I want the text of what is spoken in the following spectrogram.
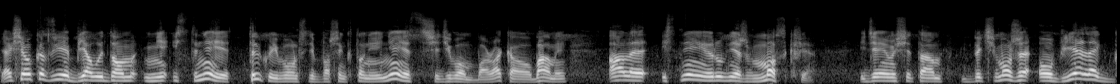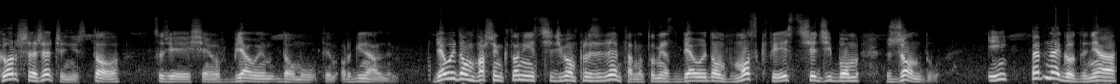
Jak się okazuje, Biały Dom nie istnieje tylko i wyłącznie w Waszyngtonie i nie jest siedzibą Baracka Obamy, ale istnieje również w Moskwie. I dzieją się tam być może o wiele gorsze rzeczy niż to, co dzieje się w Białym Domu, tym oryginalnym. Biały Dom w Waszyngtonie jest siedzibą prezydenta, natomiast Biały Dom w Moskwie jest siedzibą rządu. I pewnego dnia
